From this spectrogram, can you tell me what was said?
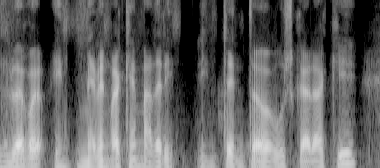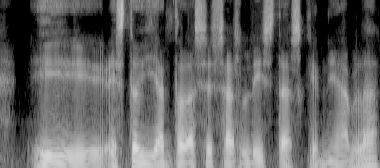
Luego me vengo aquí en Madrid, intento buscar aquí y estoy ya en todas esas listas que ni hablar.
